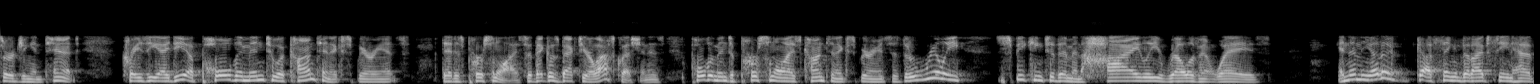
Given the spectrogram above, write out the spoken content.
surging intent, crazy idea, pull them into a content experience that is personalized. So that goes back to your last question is pull them into personalized content experiences that are really speaking to them in highly relevant ways. And then the other thing that I've seen have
